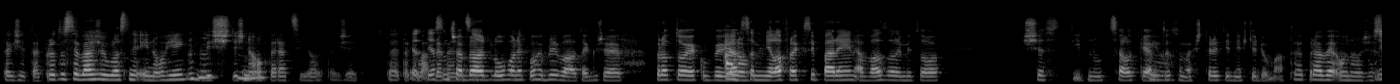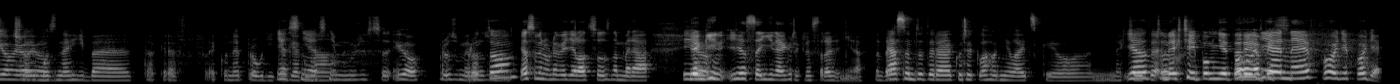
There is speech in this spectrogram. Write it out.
Takže tak, proto se vážou vlastně i nohy, Mhm, když jdeš na mhm. operaci, jo, takže to je taková Já, já jsem třeba byla dlouho nepohyblivá, takže proto jakoby já Ano. jsem měla flexiparin a vázali mi to 6 týdnů celkem, Jo. to jsem až 4 týdny ještě doma. To je právě ono, že se Jo, jo, člověk jo. moc nehýbe, ta krev jako neproudí tak, Jasně, jak má. jasně, může se, jo, rozumím, Proto- rozumím. Já jsem jenom nevěděla, co znamená, Jo. jak jin, že se jinak řekne sraženina. Dobré. Já jsem to teda jako řekla hodně laicky, jo. Nechtěj, Já to- nechtěj po mně tady, pohodě, abych... ne, v pohodě, v pohodě.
